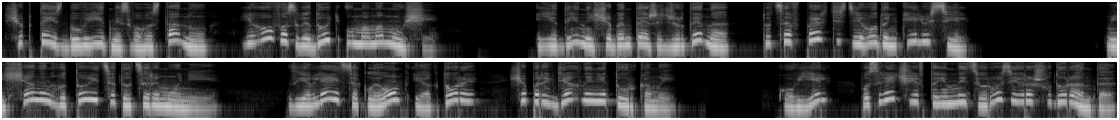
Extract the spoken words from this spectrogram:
Щоб тесть був гідний свого стану, його возведуть у мамамуші. Єдине, що бентежить Журдена, то це впертість його доньки Люсіль. Міщанин готується до церемонії. З'являється Клеонт і актори, що перевдягнені турками. Ков'єль посвячує в таємницю розіграшу Доранта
